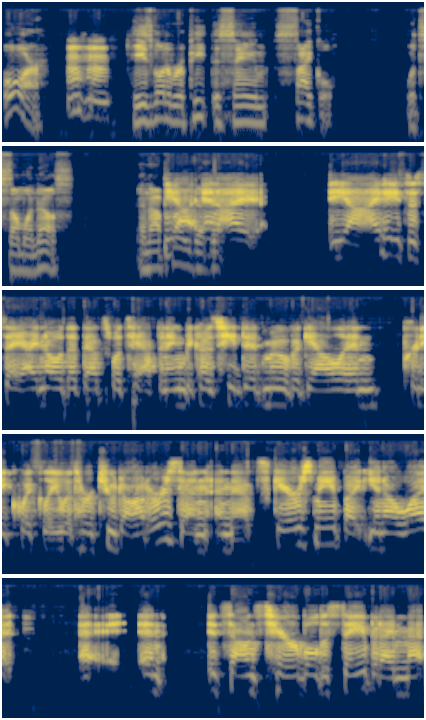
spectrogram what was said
or mm-hmm. he's going to repeat the same cycle with someone else. And I pray yeah, that. and that- I. Yeah, I hate to say, I know that that's what's happening because he did move a gal in pretty quickly with her two daughters, and and that scares me. But you know what? And it sounds terrible to say, but I met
